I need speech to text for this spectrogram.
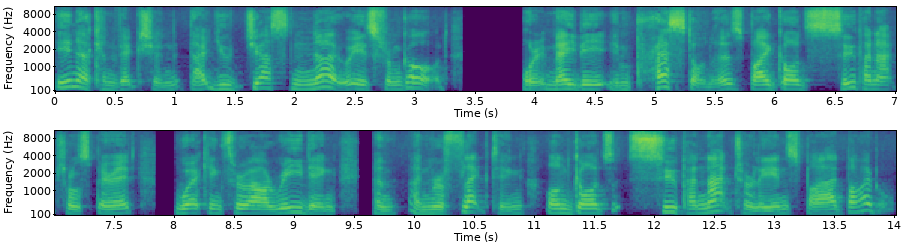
inner conviction that you just know is from God, or it may be impressed on us by God's supernatural spirit working through our reading and, and reflecting on God's supernaturally inspired Bible.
